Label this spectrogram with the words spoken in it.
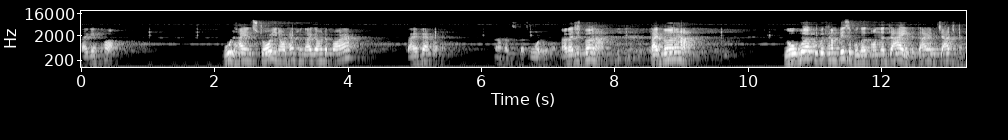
They get hot. Wood, hay, and straw, you know what happens when they go into fire? They evaporate. No, that's, that's water, isn't it? No, they just burn up. They burn up. Your work will become visible on the day, the day of judgment.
